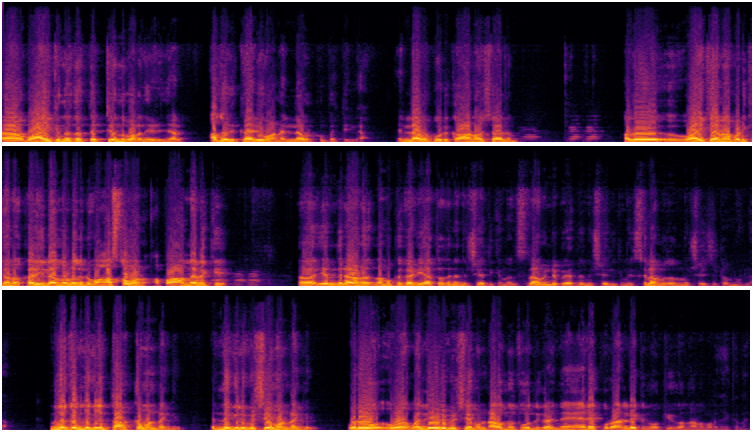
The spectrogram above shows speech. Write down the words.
വായിക്കുന്നത് തെറ്റെന്ന് പറഞ്ഞു കഴിഞ്ഞാൽ അതൊരു കഴിവാണ്. എല്ലാവർക്കും പറ്റില്ല. എല്ലാവർക്കും ഒരു കാരണവശാലും അത് വായിക്കാനോ പഠിക്കാനോ കഴിയില്ല എന്നുള്ളത് ഒരു വാസ്തവമാണ്. അപ്പൊ ആ നിലയ്ക്ക് എന്തിനാണ് നമുക്ക് കഴിയാത്തതിനെ നിഷേധിക്കുന്നത്? ഇസ്ലാമിന്റെ പേരിൽ നിഷേധിക്കുന്നത്? ഇസ്ലാം ഇതൊന്നും നിഷേധിച്ചിട്ടൊന്നുമില്ല. നിങ്ങൾക്ക് എന്തെങ്കിലും തർക്കമുണ്ടെങ്കിൽ എന്തെങ്കിലും വിഷയമുണ്ടെങ്കിൽ ഒരു വലിയൊരു വിഷയം ഉണ്ടാകുമെന്ന് തോന്നിക്കഴിഞ്ഞാൽ നേരെ ഖുറാനിലേക്ക് നോക്കിയെന്നാണ് പറഞ്ഞേക്കുന്നത്.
